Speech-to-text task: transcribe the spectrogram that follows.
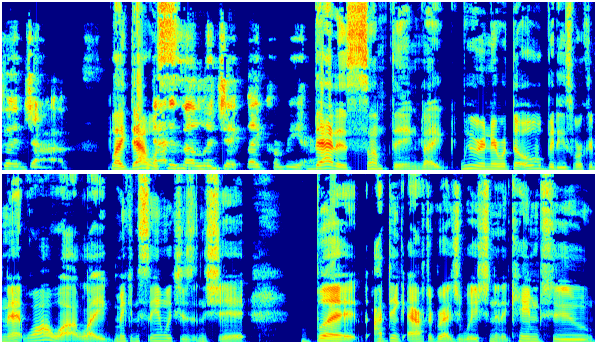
good jobs. Like that was that is a legit like career. that is something. Like we were in there with the old biddies working at Wawa, like making sandwiches and shit. But I think after graduation and it came to,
